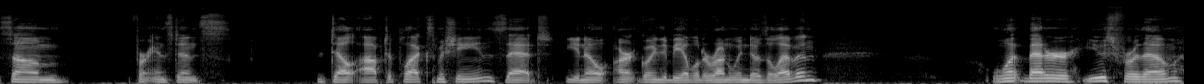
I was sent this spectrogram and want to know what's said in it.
some for instance, Dell Optiplex machines that you know aren't going to be able to run Windows 11, what better use for them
